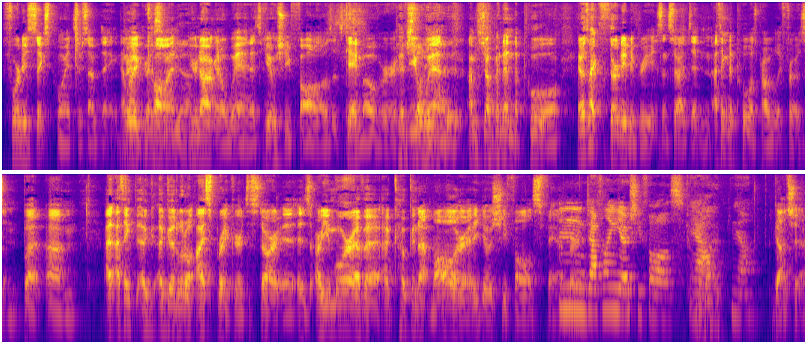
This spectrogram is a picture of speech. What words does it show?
46 points or something. I'm Very like, Colin, yeah. you're not going to win. It's Yoshi Falls. It's game over. If you thought he had win. I'm jumping in the pool. It was like 30 degrees, and so I didn't. I think the pool is probably frozen. But um, I, I think a, a good little icebreaker to start is, is are you more of a, a Coconut Mall or a Yoshi Falls fan? mm, definitely Yoshi Falls. Yeah, on. yeah. Gotcha,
